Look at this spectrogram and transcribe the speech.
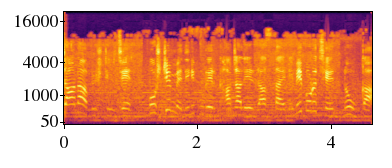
টানা বৃষ্টির জের। পশ্চিম মেদিনীপুরের ঘাটালের রাস্তায় নেমে পড়েছে নৌকা।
